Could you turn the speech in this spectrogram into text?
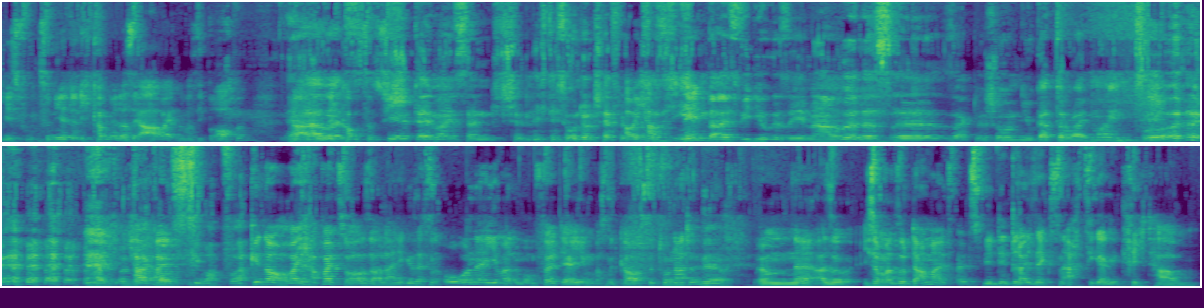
wie es funktioniert und ich kann mir das erarbeiten, was ich brauche. Ja, also ich komme zum Ziel. Stell mal jetzt dein Licht nicht so unter den Scheffel. Aber ich was hab- ich eben da als Video gesehen habe, das äh, sagte schon, you got the right mind. So. Weil ich, Und ich da halt, an. genau, aber ich habe halt zu Hause alleine gesessen, ohne jemanden im Umfeld, der irgendwas mit Chaos zu tun hatte. Ja. Ähm, ne, also ich sag mal so damals, als wir den 386er gekriegt haben,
